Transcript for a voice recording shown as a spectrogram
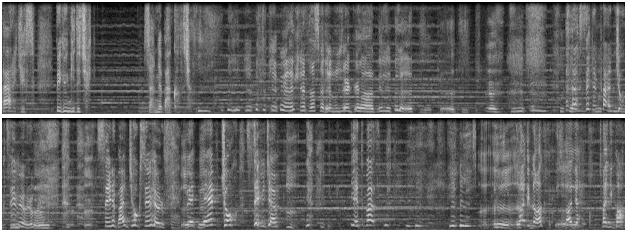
herkes bir gün gidecek. Senle ben kalacağım. Beni nasıl sevecekler? Seni ben çok seviyorum. Seni ben çok seviyorum. Ve hep çok seveceğim. Yetmez mi? Hadi kalk. Hadi. Hadi kalk.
